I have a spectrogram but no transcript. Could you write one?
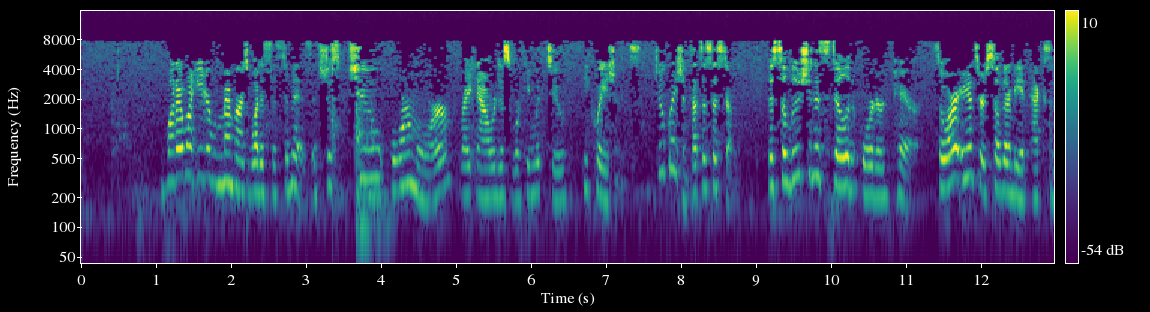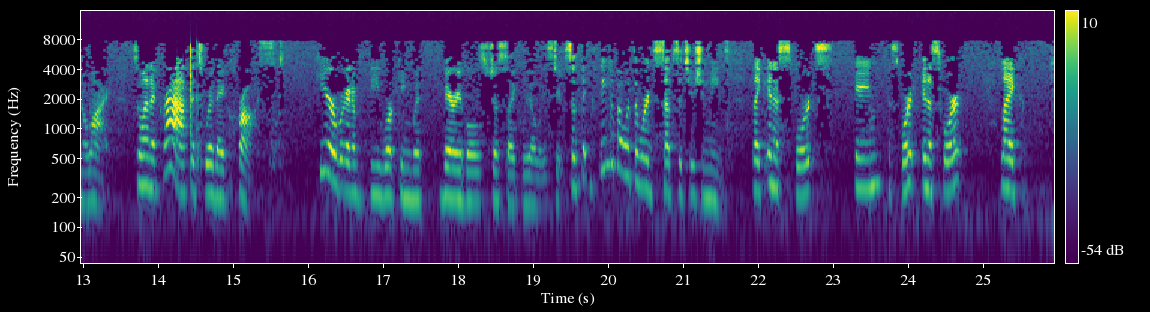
what I want you to remember is what a system is. It's just two or more, right now we're just working with two equations. Two equations, that's a system. The solution is still an ordered pair. So our answer is still going to be an x and a y. So on a graph, it's where they crossed. Here, we're going to be working with variables just like we always do. So th think about what the word substitution means. Like in a sports game, a sport, in a sport, like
